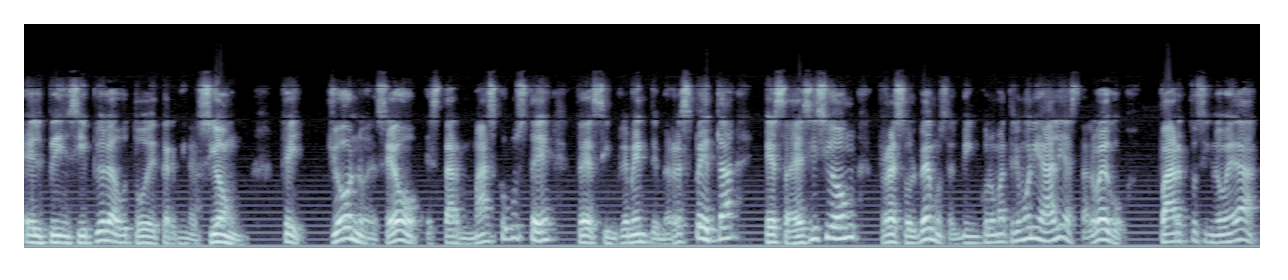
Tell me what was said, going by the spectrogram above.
el principio de la autodeterminación. Ok, yo no deseo estar más con usted, entonces simplemente me respeta esa decisión, resolvemos el vínculo matrimonial y hasta luego. Parto sin novedad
